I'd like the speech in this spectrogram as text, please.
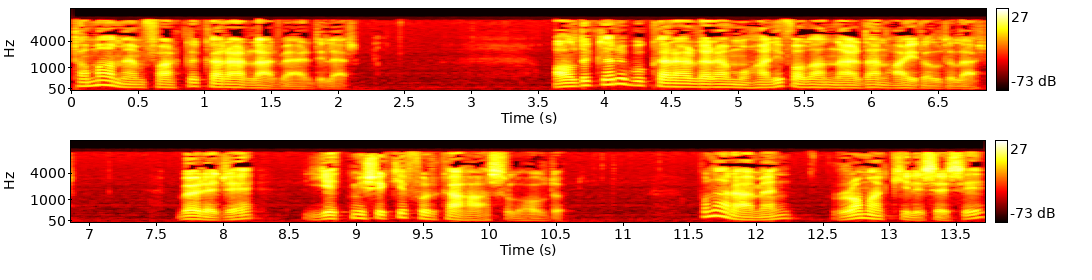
tamamen farklı kararlar verdiler. Aldıkları bu kararlara muhalif olanlardan ayrıldılar. Böylece 72 fırka hasıl oldu. Buna rağmen Roma kilisesi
